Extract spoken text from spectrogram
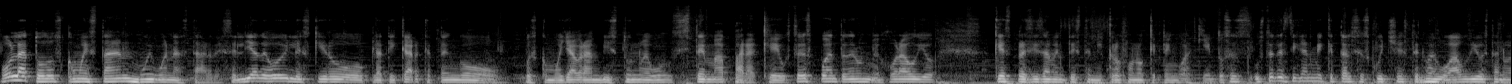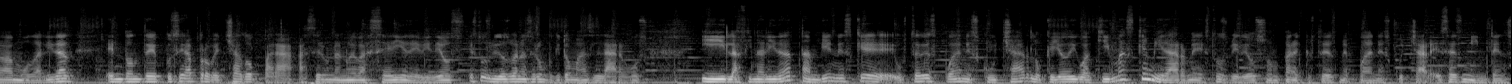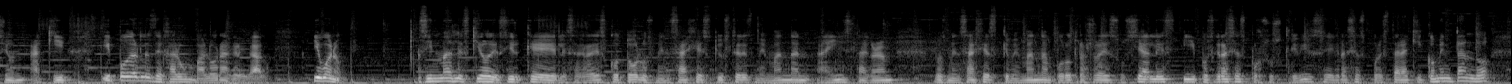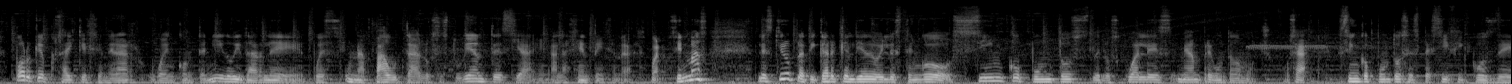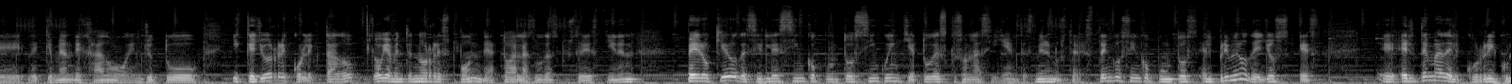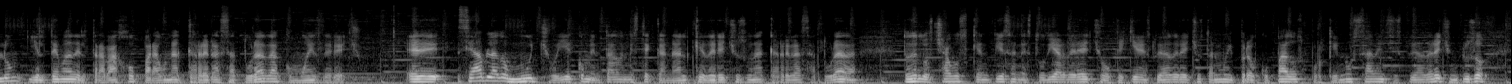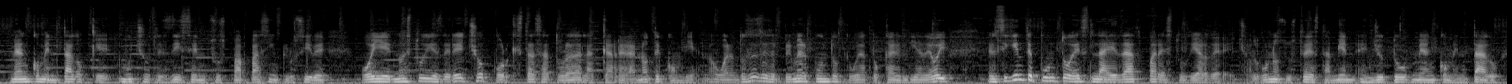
Hola a todos, ¿cómo están? Muy buenas tardes. El día de hoy les quiero platicar que tengo, pues como ya habrán visto, un nuevo sistema para que ustedes puedan tener un mejor audio, que es precisamente este micrófono que tengo aquí. Entonces, ustedes díganme qué tal se escucha este nuevo audio, esta nueva modalidad, en donde pues he aprovechado para hacer una nueva serie de videos. Estos videos van a ser un poquito más largos y la finalidad también es que ustedes puedan escuchar lo que yo digo aquí. Más que mirarme, estos videos son para que ustedes me puedan escuchar. Esa es mi intención aquí y poderles dejar un valor agregado. Y bueno, sin más les quiero decir que les agradezco todos los mensajes que ustedes me mandan a Instagram, los mensajes que me mandan por otras redes sociales y pues gracias por suscribirse, gracias por estar aquí comentando, porque pues hay que generar buen contenido y darle pues una pauta a los estudiantes y a, la gente en general. Bueno, sin más, les quiero platicar que el día de hoy les tengo cinco puntos de los cuales me han preguntado mucho. O sea, cinco puntos específicos de, que me han dejado en YouTube y que yo he recolectado. Obviamente no responde a todas las dudas que ustedes tienen, pero quiero decirles cinco puntos, cinco inquietudes que son las siguientes. Miren ustedes, tengo cinco puntos. El primero de ellos es eh, el tema del currículum y el tema del trabajo para una carrera saturada como es derecho. Eh, se ha hablado mucho y he comentado en este canal que derecho es una carrera saturada entonces los chavos que empiezan a estudiar derecho o que quieren estudiar derecho están muy preocupados porque no saben si estudiar derecho. Incluso me han comentado que muchos les dicen, sus papás inclusive, oye, no estudies derecho porque está saturada la carrera, no te conviene. Bueno, entonces es el primer punto que voy a tocar el día de hoy. El siguiente punto es la edad para estudiar derecho. Algunos de ustedes también en YouTube me han comentado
